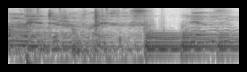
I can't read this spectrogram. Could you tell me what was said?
lonely in different places. Yes.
